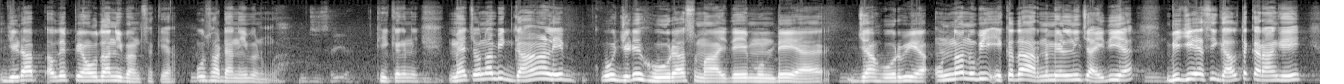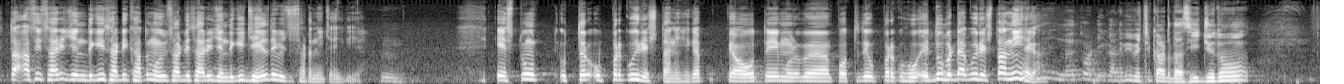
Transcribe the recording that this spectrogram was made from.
ਜਿਹੜਾ ਉਹਦੇ ਪਿਓ ਦਾ ਨਹੀਂ ਬਣ ਸਕਿਆ ਉਹ ਸਾਡਾ ਨਹੀਂ ਬਣੂਗਾ। ਜੀ ਸਹੀ ਹੈ। ਠੀਕ ਹੈ ਕਿ ਨਹੀਂ? ਮੈਂ ਚਾਹੁੰਦਾ ਵੀ ਗਾਂ ਵਾਲੇ ਕੋਈ ਜਿਹੜੇ ਹੋਰ ਆ ਸਮਾਜ ਦੇ ਮੁੰਡੇ ਆ ਜਾਂ ਹੋਰ ਵੀ ਆ ਉਹਨਾਂ ਨੂੰ ਵੀ ਇੱਕ ਉਦਾਹਰਨ ਮਿਲਣੀ ਚਾਹੀਦੀ ਆ ਵੀ ਜੇ ਅਸੀਂ ਗਲਤ ਕਰਾਂਗੇ ਤਾਂ ਅਸੀਂ ਸਾਰੀ ਜ਼ਿੰਦਗੀ ਸਾਡੀ ਖਤਮ ਹੋਈ ਸਾਡੀ ਸਾਰੀ ਜ਼ਿੰਦਗੀ ਜੇਲ੍ਹ ਦੇ ਵਿੱਚ ਸੜਨੀ ਚਾਹੀਦੀ ਹੈ। ਇਸ ਤੋਂ ਉੱਤਰ ਉੱਪਰ ਕੋਈ ਰਿਸ਼ਤਾ ਨਹੀਂ ਹੈਗਾ, ਪਿਓ ਤੇ ਮੁੰ- ਅਹ ਪੁੱਤ ਦੇ ਉੱਪਰ ਕੋ ਇਦੋਂ ਵੱਡਾ ਕੋਈ ਰਿਸ਼ਤਾ ਨਹੀਂ ਹੈਗਾ। ਮੈਂ ਤੁਹਾਡੀ ਗੱਲ ਵੀ ਵਿੱਚ ਕੱਟਦਾ ਸੀ, ਜਦੋਂ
